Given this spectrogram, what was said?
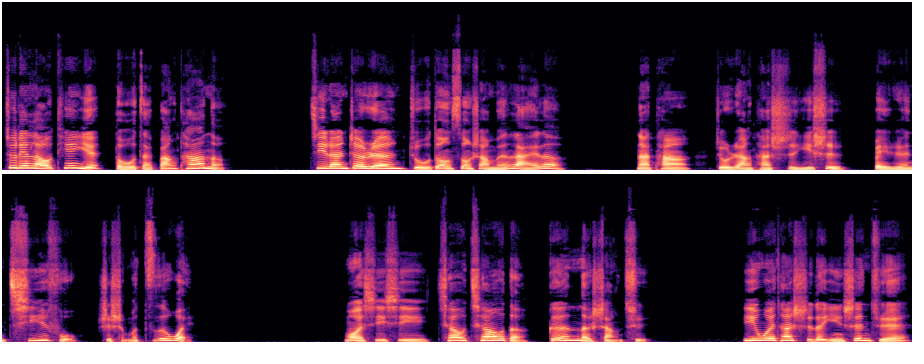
就连老天爷都在帮他呢。既然这人主动送上门来了，那他就让他试一试被人欺负是什么滋味。莫西西悄悄地跟了上去，因为他使的隐身诀，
